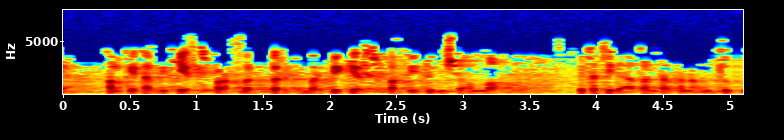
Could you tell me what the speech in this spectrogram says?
Ya, kalau kita pikir berpikir seperti itu, insya Allah kita tidak akan terkena ujub.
